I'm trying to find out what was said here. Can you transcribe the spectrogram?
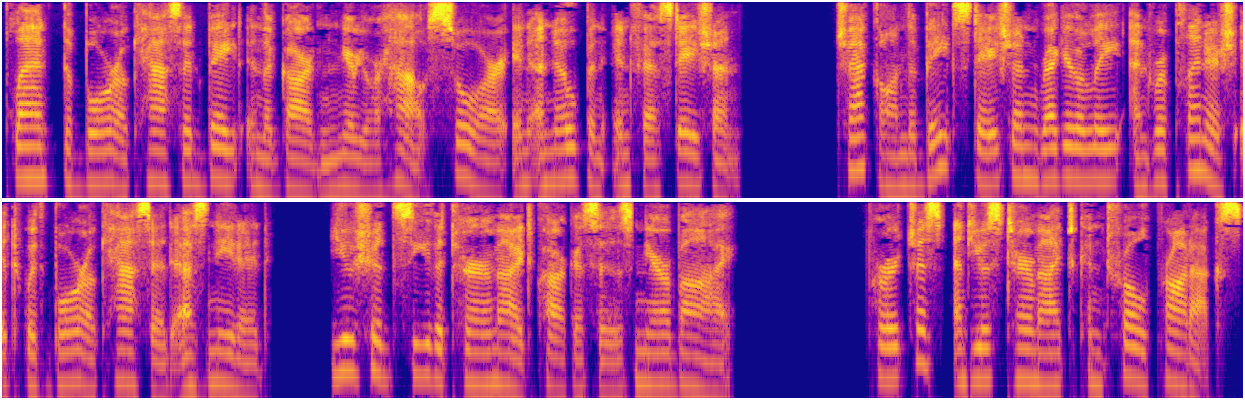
Plant the boric acid bait in the garden near your house or in an open infestation. Check on the bait station regularly and replenish it with boric acid as needed. You should see the termite carcasses nearby. Purchase and use termite control products.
